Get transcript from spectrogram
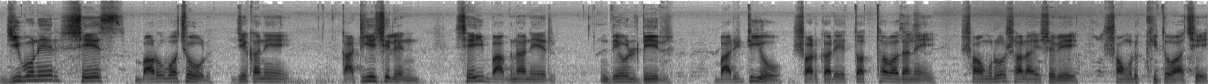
জীবনের শেষ বারো বছর যেখানে কাটিয়েছিলেন সেই বাগনানের দেউলটির বাড়িটিও সরকারের তত্ত্বাবধানে সংগ্রহশালা হিসেবে সংরক্ষিত আছে।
